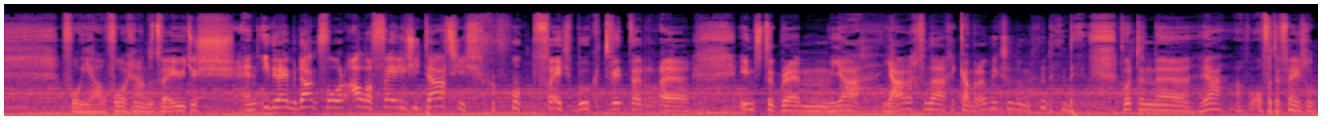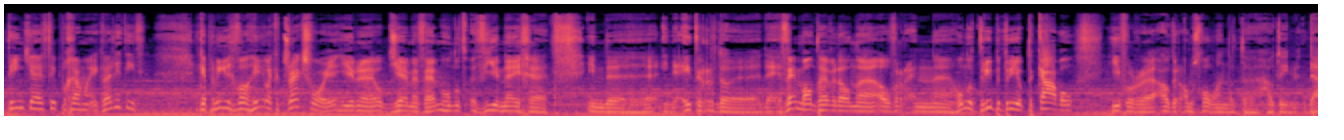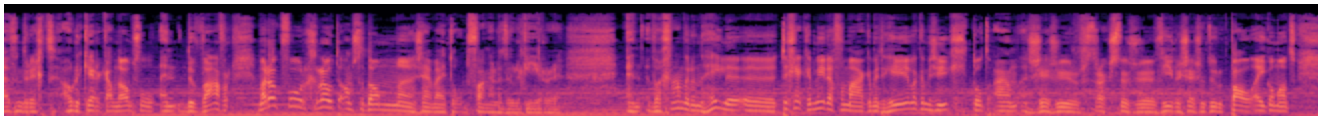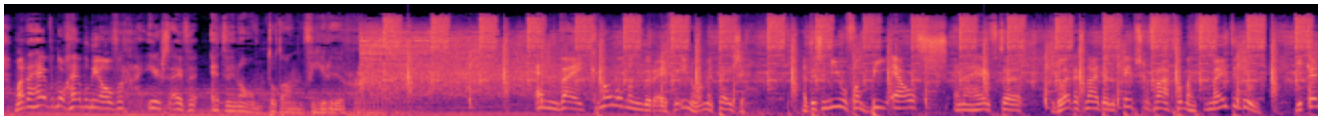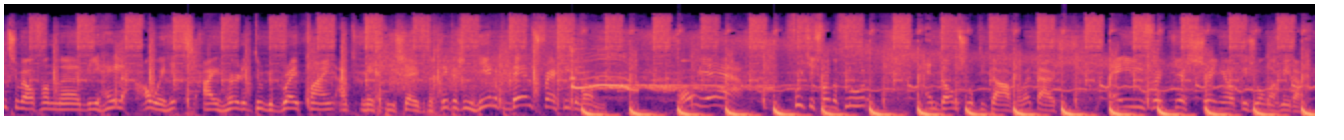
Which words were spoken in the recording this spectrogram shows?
voor jouw voorgaande twee uurtjes. En iedereen bedankt voor alle felicitaties. Op Facebook, Twitter, eh, Instagram. Ja, jarig vandaag. Ik kan er ook niks aan doen. het wordt een, eh, ja, of het een feestelijk tintje heeft dit programma, ik weet het niet. Ik heb in ieder geval heerlijke tracks voor je hier eh, op Jam FM. 104.9 in de, in de ether. De, de FM-band hebben we dan over. En eh 103.3 op de kabel. Hier voor Ouder Amstel. En dat houdt in Duivendrecht, Oude Kerk aan de Amstel en De Waver. Maar ook voor Groot Amsterdam eh, wij te ontvangen natuurlijk hier. eh. En we gaan er een hele eh, te gekke middag van maken met heerlijke muziek. Tot aan 6 uur. Straks tussen 4 en 6 natuurlijk Paul Ekelmans. Maar daar hebben we het nog helemaal niet over. Eerst even Edwin On tot aan 4 uur. En wij knallen hem er even in hoor met deze. Het is een nieuwe van BL's. En hij heeft eh, Gladys Knight en de Pips gevraagd om even mee te doen. Je kent ze wel van eh, die hele oude hit I Heard It To The Grapevine uit 1970. Dit is een heerlijke danceversie ervan. Oh yeah! Voetjes van de vloer en dansen op die tafel hè, thuis. Eventjes swingen op die zondagmiddag.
